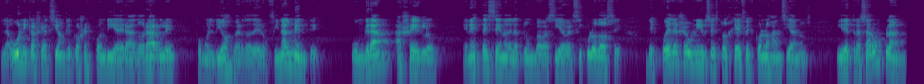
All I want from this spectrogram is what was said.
La única reacción que correspondía era adorarle como el Dios verdadero. Finalmente, un gran arreglo en esta escena de la tumba vacía. Versículo 12. Después de reunirse estos jefes con los ancianos y de trazar un plan,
